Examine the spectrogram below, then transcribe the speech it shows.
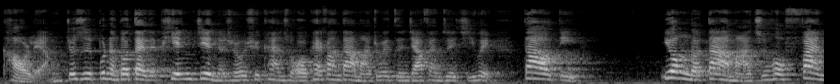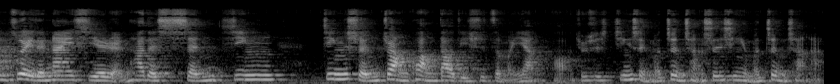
考量，就是不能够带着偏见的时候去看，说哦，开放大麻就会增加犯罪机会，到底用了大麻之后犯罪的那一些人，他的神经。精神状况到底是怎么样？啊，就是精神有没有正常，身心有没有正常啊？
